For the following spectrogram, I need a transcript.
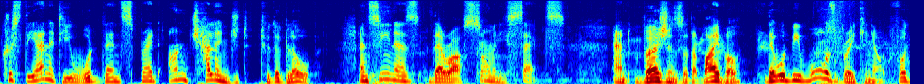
Christianity would then spread unchallenged to the globe. And seen as there are so many sects and versions of the Bible, there would be wars breaking out for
